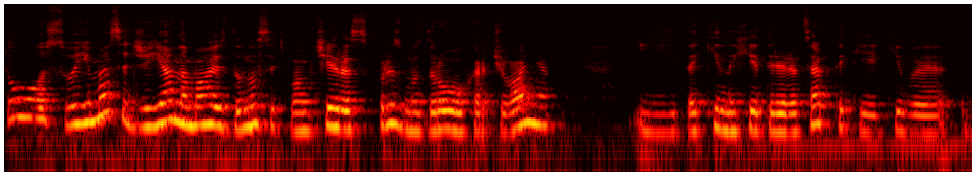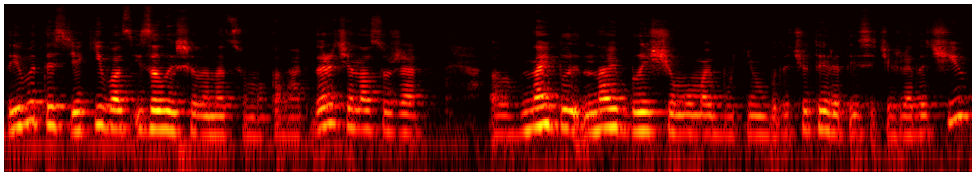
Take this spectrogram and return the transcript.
То свої меседжі я намагаюся доносити вам через призму здорового харчування і такі нехитрі рецептики, які ви дивитесь, які вас і залишили на цьому каналі. До речі, нас уже е, в найбли... найближчому майбутньому буде 4 тисячі глядачів,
